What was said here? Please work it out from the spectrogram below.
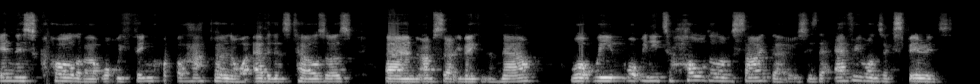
in this call about what we think will happen or what evidence tells us, um, I'm certainly making them now. What we what we need to hold alongside those is that everyone's experience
